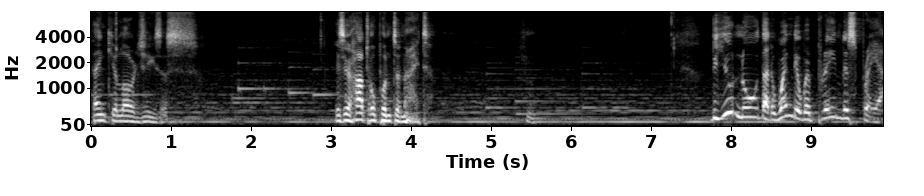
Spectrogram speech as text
Thank you, Lord Jesus. Is your heart open tonight? Hmm. Do you know that when they were praying this prayer,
